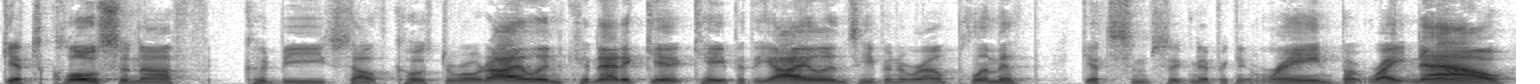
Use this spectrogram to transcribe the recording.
gets close enough could be south coast of Rhode Island, Connecticut, Cape of the Islands, even around Plymouth. Gets some significant rain, but right now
